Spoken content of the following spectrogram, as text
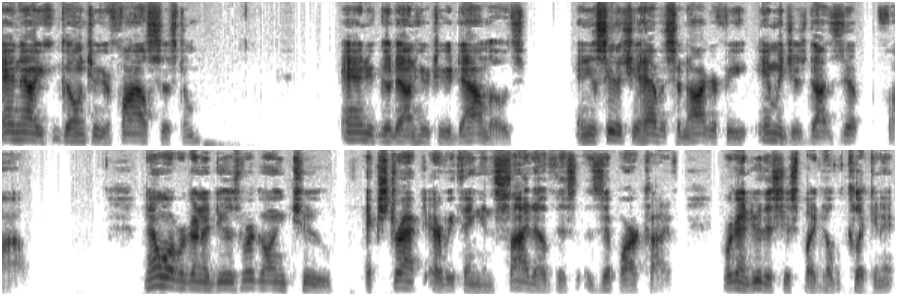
and now you can go into your file system and you can go down here to your downloads and you'll see that you have a stenography images.zip file. Now what we're going to do is we're going to extract everything inside of this zip archive. We're going to do this just by double clicking it.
